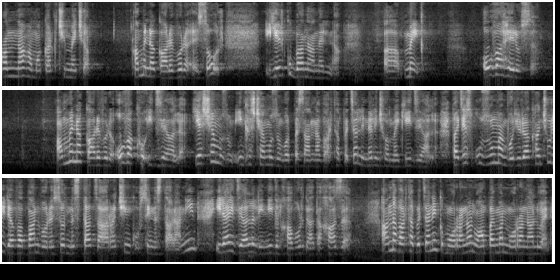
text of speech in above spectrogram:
տաննա համակարգչի մեջ է ամենակարևորը այսօր երկու բան անելն է մեկ ով է հերոսը ամենակարևորը ով է քո իդեալը ես չեմ ուզում ինքս չեմ ուզում որպես Աննա Վարդապետյան լինել ինչ որ մեկի իդեալը բայց ես ուզում եմ որ յուրաքանչյուր իրավաբան որ այսօր նստած է առաջին կուրսի նստարանին իր իդեալը լինի գլխավոր դատախազը Աննա Վարդապետյանին կմոռանան ու անպայման մոռանալու են,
